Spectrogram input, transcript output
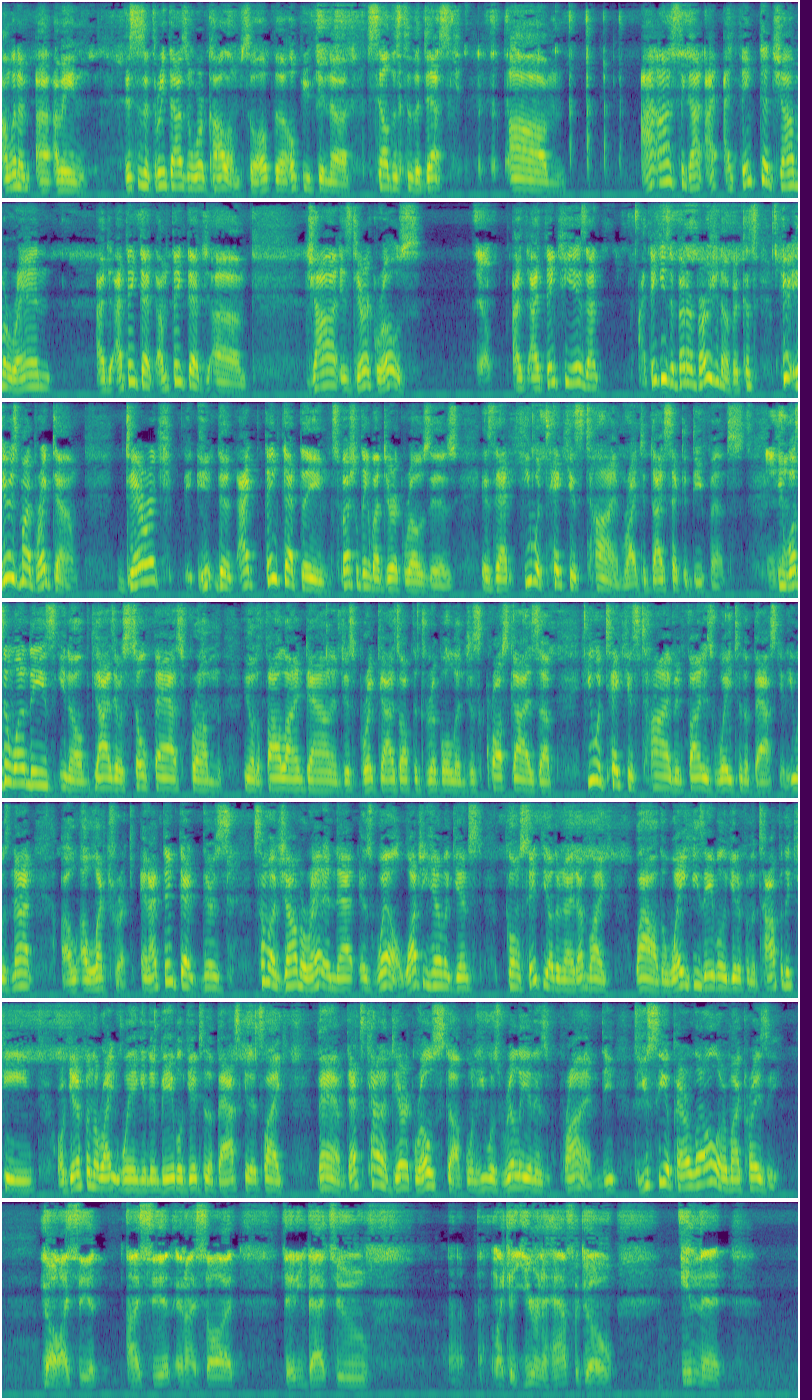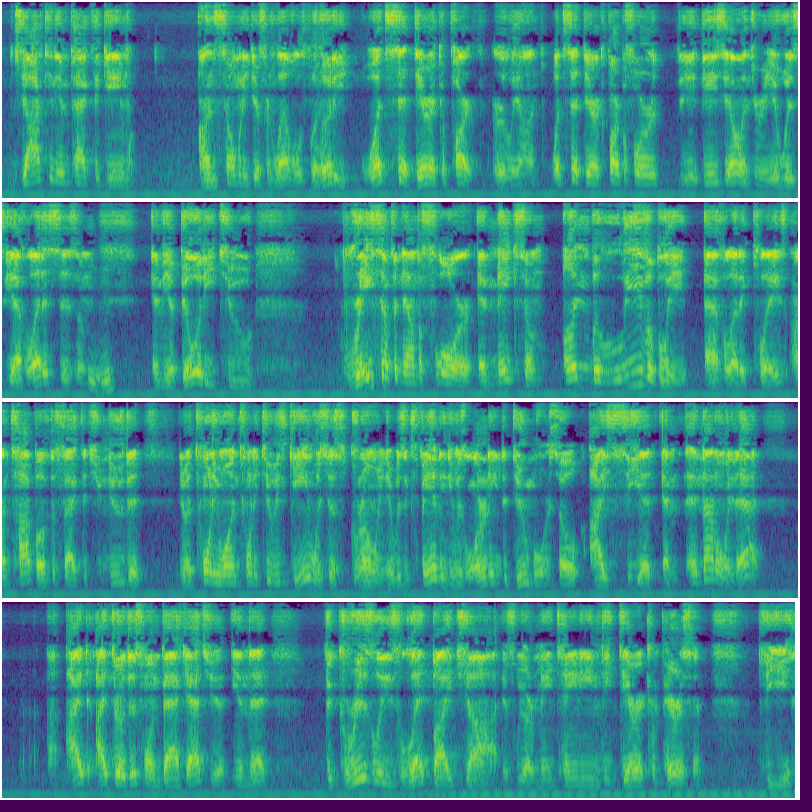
I'm gonna, uh, I mean, this is a 3,000 word column, so hope the hope you can uh, sell this to the desk. Um, I honestly got, I, I think that Ja Morant, I, I think that I'm think that um, Ja is Derrick Rose. Yeah. I, I think he is. I, I think he's a better version of it because here, here's my breakdown. Derrick, he, the, I think that the special thing about Derrick Rose is is that he would take his time, right, to dissect a defense. He wasn't one of these, you know, guys that was so fast from, you know, the foul line down and just break guys off the dribble and just cross guys up. He would take his time and find his way to the basket. He was not uh, electric, and I think that there's some of Ja Morant in that as well. Watching him against Golden State the other night, I'm like, wow, the way he's able to get it from the top of the key or get it from the right wing and then be able to get to the basket, it's like, man, that's kind of Derrick Rose stuff when he was really in his prime. Do you, do you see a parallel or am I crazy? No, I see it. I see it, and I saw it dating back to uh, like a year and a half ago. In that, Ja can impact the game on so many different levels. But Hoodie, what set Derrick apart early on? What set Derrick apart before the, the ACL injury? It was the athleticism mm-hmm. and the ability to race up and down the floor and make some unbelievably athletic plays on top of the fact that you knew that you know at 21 22 his game was just growing. It was expanding. He was learning to do more. So i see it. And and not only that i'd i'd throw this one back at you in that the grizzlies led by ja if we are maintaining the Derrick comparison the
